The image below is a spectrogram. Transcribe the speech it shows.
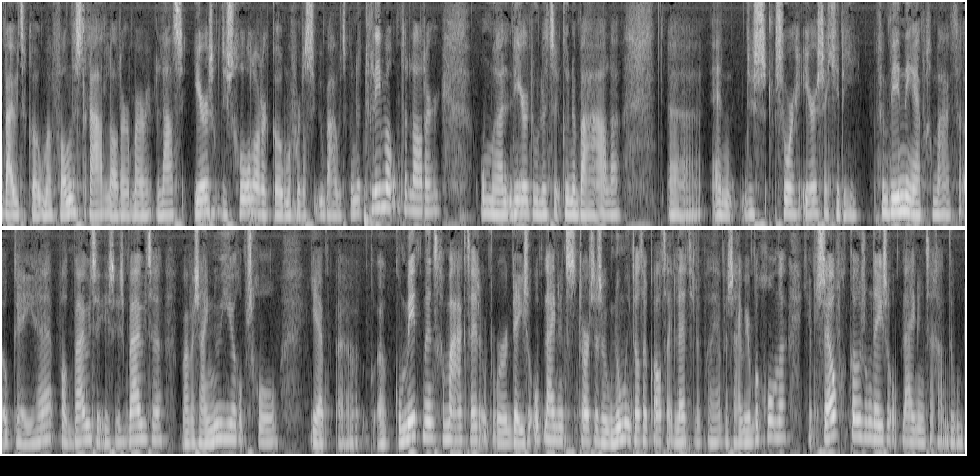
buiten komen, van de straatladder. Maar laat ze eerst op die schoolladder komen voordat ze überhaupt kunnen klimmen op de ladder. Om eh, leerdoelen te kunnen behalen. Eh, en dus zorg eerst dat je die verbinding hebt gemaakt. Oké, hè, wat buiten is, is buiten. Maar we zijn nu hier op school. Je hebt eh, commitment gemaakt hè, door- deze opleiding te starten. Zo noem ik dat ook altijd letterlijk. We zijn weer begonnen. Je hebt zelf gekozen om deze opleiding te gaan doen.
